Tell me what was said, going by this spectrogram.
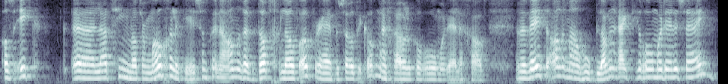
als ik uh, laat zien wat er mogelijk is, dan kunnen anderen dat geloof ook weer hebben. Zo heb ik ook mijn vrouwelijke rolmodellen gehad. En we weten allemaal hoe belangrijk die rolmodellen zijn.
